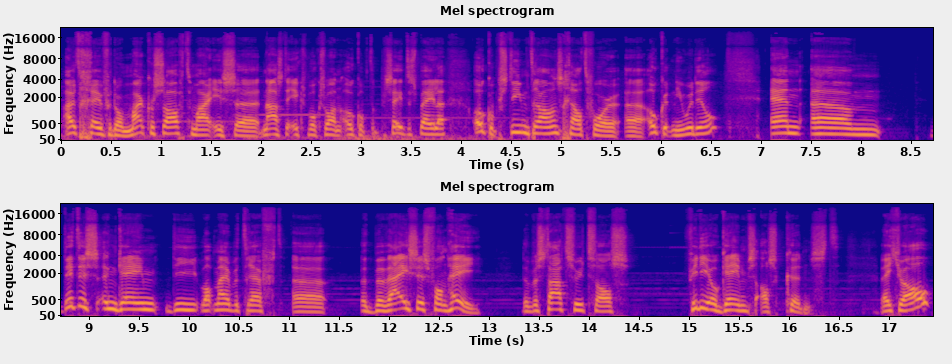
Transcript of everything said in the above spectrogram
Uitgegeven door Microsoft. Maar is eh, naast de Xbox One ook op de PC te spelen. Ook op Steam trouwens. Geldt voor eh, ook het nieuwe deel. En ehm, dit is een game die wat mij betreft eh, het bewijs is van... Hey, er bestaat zoiets als videogames als kunst. Weet je wel?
